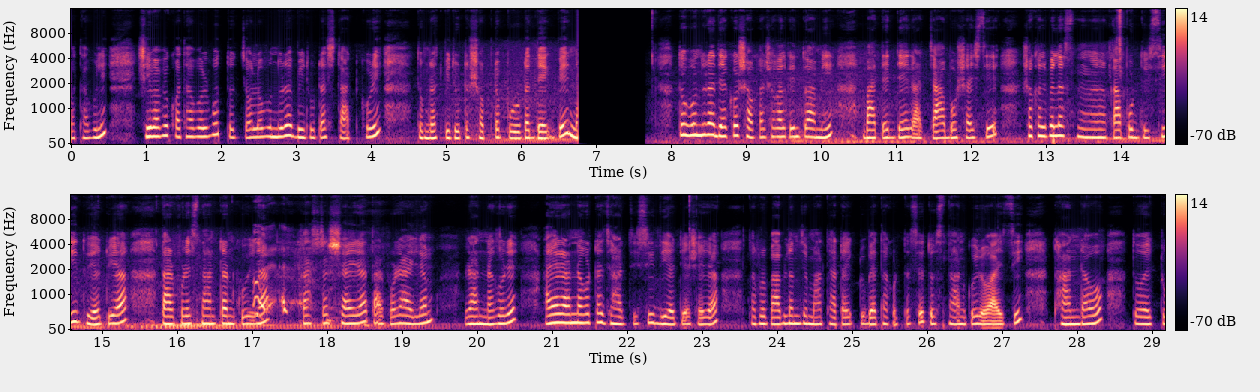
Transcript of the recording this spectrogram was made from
কথা বলি, সেভাবে কথা বলব। তো চলো বন্ধুরা, ভিডিওটা স্টার্ট করি। তোমরা ভিডিওটা সবটা পুরোটা দেখবে। তো বন্ধুরা দেখো, সকাল সকাল কিন্তু আমি ভাতের ডেক আর চা বসাইছি। সকালবেলা কাপড় ধুইছি ধুয়া টুয়া তারপরে স্নান টান কইরা কাজটা সাইরা তারপরে আইলাম রান্নাঘরে। আয়া রান্নাঘরটা ঝাড় দিছি, দিয়া টিয়া সাইরা। তারপর ভাবলাম যে মাথাটা একটু ব্যথা করতেছে, তো স্নান করেও আইছি, ঠান্ডাও, তো একটু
